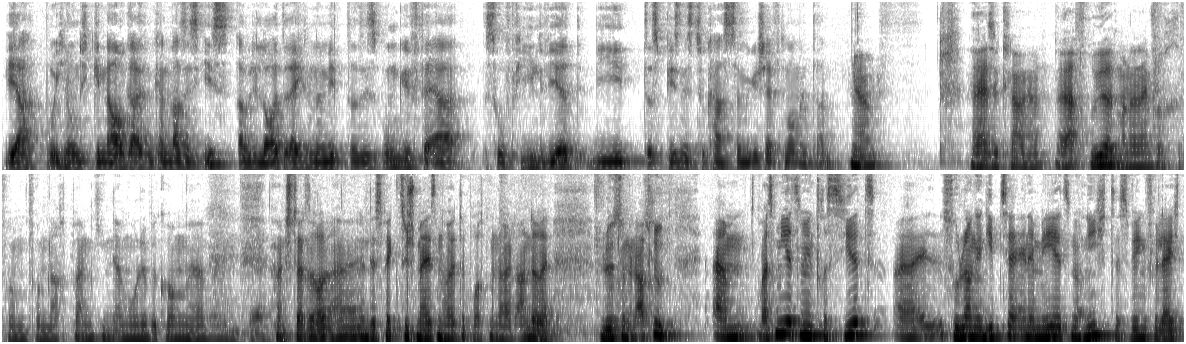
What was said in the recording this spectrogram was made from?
ja, wo ich noch nicht genau greifen kann, was es ist, aber die Leute rechnen damit, dass es ungefähr so viel wird wie das Business-to-Customer-Geschäft momentan. Ja. Ja, ist ja klar. Ja. ja. früher hat man dann einfach vom, vom Nachbarn Kindermode bekommen. Ja. Ja. Anstatt äh, das wegzuschmeißen, heute braucht man halt andere Lösungen. Absolut. Ähm, was mich jetzt noch interessiert, äh, so lange gibt es ja NME jetzt noch nicht, deswegen vielleicht,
